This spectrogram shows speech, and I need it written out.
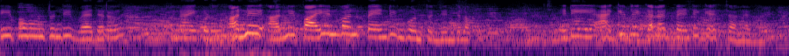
దీపం ఉంటుంది వెదరు వినాయకుడు. అన్ని అన్ని ఫైవ్ ఇన్ వన్ పెయింటింగ్ ఉంటుంది ఇందులో. ఇది యాక్యువల్లీ కలర్ పెయింటింగ్ వేస్తాను నేను.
